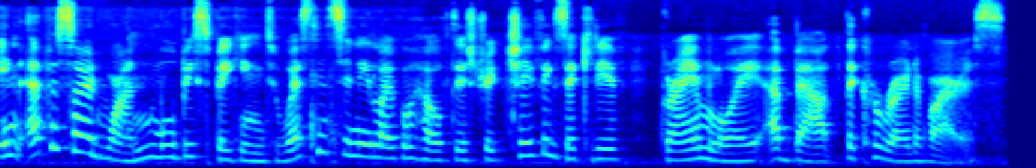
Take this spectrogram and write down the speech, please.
In episode one, we'll be speaking to Western Sydney Local Health District Chief Executive Graeme Loy about the coronavirus.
